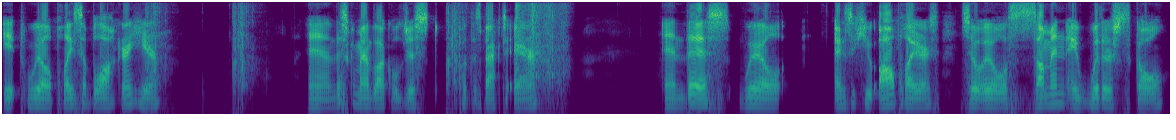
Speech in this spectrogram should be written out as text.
it will place a block right here. And this command block will just put this back to air. And this will execute all players, so it will summon a wither skull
